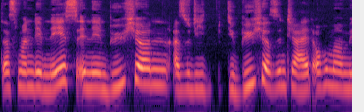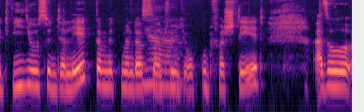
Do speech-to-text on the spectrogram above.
dass man demnächst in den Büchern, also die, die Bücher sind ja halt auch immer mit Videos hinterlegt, damit man das Ja. natürlich auch gut versteht. Also,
